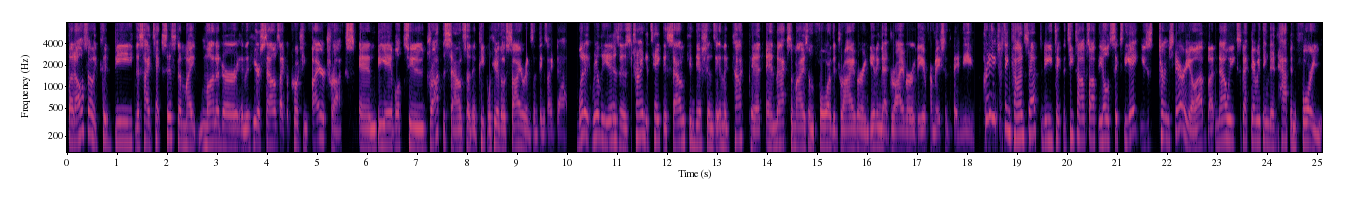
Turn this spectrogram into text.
But also, it could be this high tech system might monitor and hear sounds like approaching fire trucks and be able to drop the sound so that people hear those sirens and things like that. What it really is is trying to take the sound conditions in the cockpit and maximize them for the driver and giving that driver the information that they need. Pretty interesting concept. You take the T tops off the old 68, you just turn the stereo up, but now we expect everything to happen for you.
